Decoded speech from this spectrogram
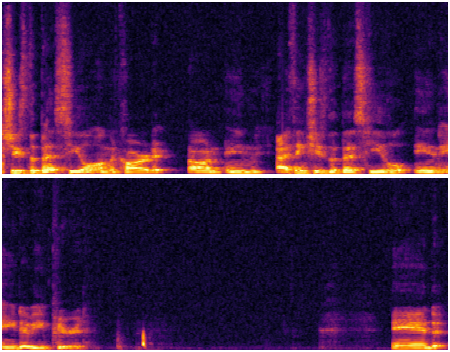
She's the best heel on the card. On in, I think she's the best heel in AEW. Period. And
